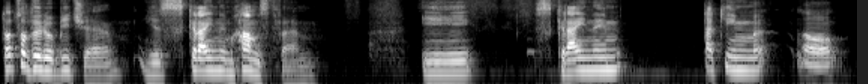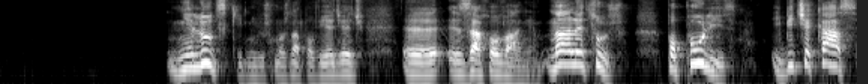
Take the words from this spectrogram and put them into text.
To, co wy robicie, jest skrajnym hamstwem i skrajnym takim, no, nieludzkim, już można powiedzieć, e, zachowaniem. No ale cóż, populizm i bicie kasy,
